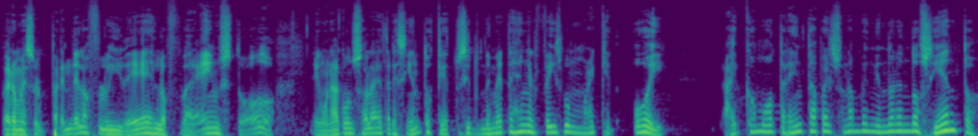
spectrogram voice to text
pero me sorprende la fluidez, los frames, todo. En una consola de 300 que si tú te metes en el Facebook Market hoy, hay como 30 personas vendiéndolo en 200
